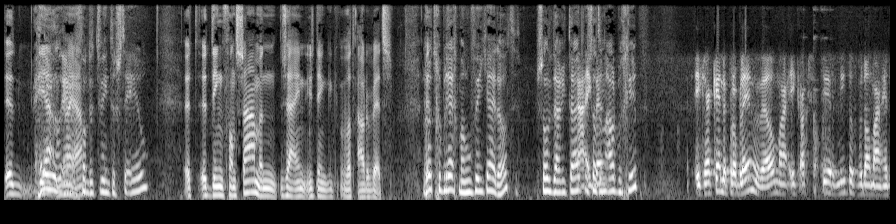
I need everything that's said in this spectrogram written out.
Uh, heel ja, erg nou ja. van de 20e eeuw? Het, het ding van samen zijn is denk ik wat ouderwets. Rutger Brechtman, hoe vind jij dat? Solidariteit, Ja, is dat ben- een oud begrip? Ik herken de problemen wel, maar ik accepteer het niet dat we dan maar het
